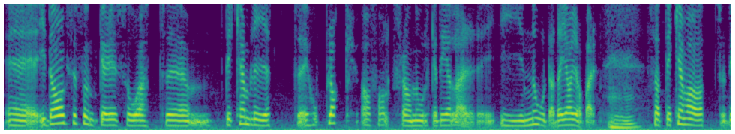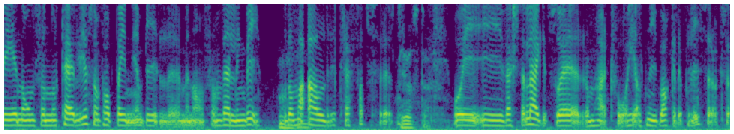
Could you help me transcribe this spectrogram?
Eh, idag så funkar det så att eh, det kan bli ett eh, hopplock av folk från olika delar i- i Nord där jag jobbar. Mm. Så att det kan vara att det är någon från Norrtälje som får hoppa in i en bil med någon från Vällingby. Och de har aldrig träffats förut. Och i, i värsta läget så är de här två helt nybakade poliser också.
